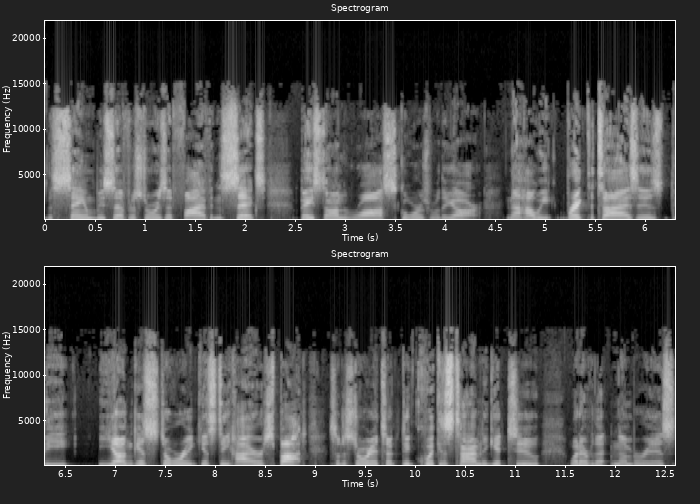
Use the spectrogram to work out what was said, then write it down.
The same will be said for stories at 5 and 6 based on raw scores where they are. Now, how we break the ties is the youngest story gets the higher spot. So the story that took the quickest time to get to whatever that number is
